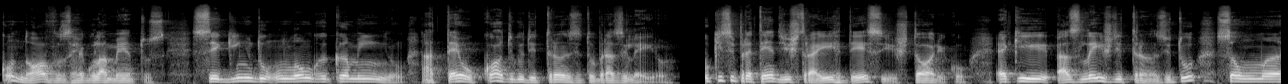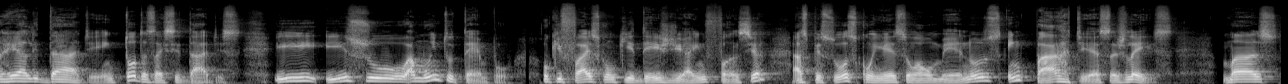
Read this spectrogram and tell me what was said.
com novos regulamentos, seguindo um longo caminho até o Código de Trânsito Brasileiro. O que se pretende extrair desse histórico é que as leis de trânsito são uma realidade em todas as cidades, e isso há muito tempo. O que faz com que, desde a infância, as pessoas conheçam ao menos em parte essas leis. Mas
